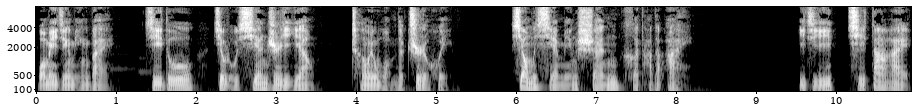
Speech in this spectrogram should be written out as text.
我们已经明白，基督就如先知一样，成为我们的智慧。向我们显明神和他的爱，以及其大爱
